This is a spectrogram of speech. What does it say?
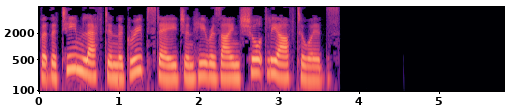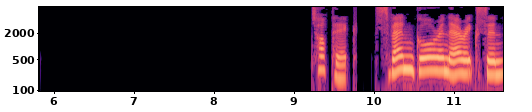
but the team left in the group stage and he resigned shortly afterwards. Sven-Göran Eriksson,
